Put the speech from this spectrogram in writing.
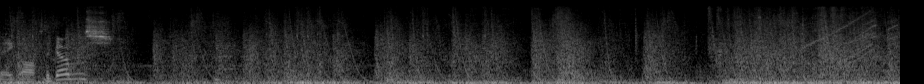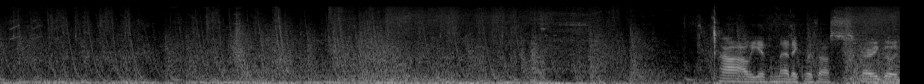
Take off the guns. Ah, we have a medic with us. Very good.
